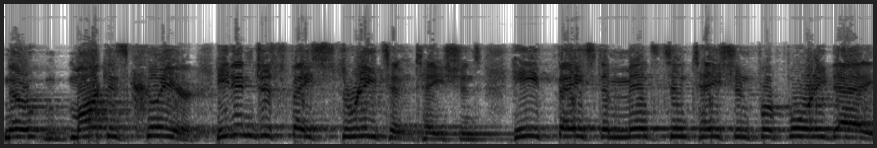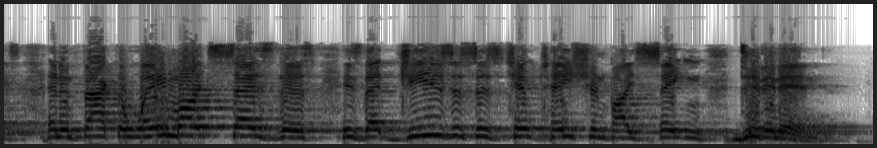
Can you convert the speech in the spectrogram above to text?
No, Mark is clear. He didn't just face three temptations. He faced immense temptation for 40 days. And in fact, the way Mark says this is that Jesus' temptation by Satan didn't end.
